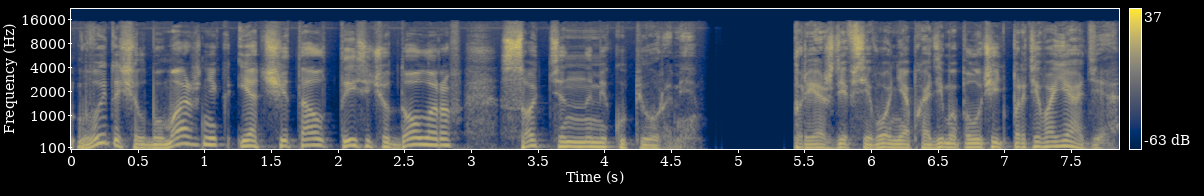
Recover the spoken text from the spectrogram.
вытащил бумажник и отсчитал тысячу долларов сотенными купюрами. Прежде всего необходимо получить противоядие,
